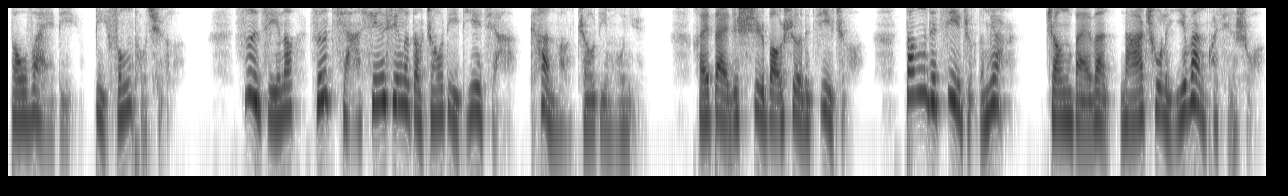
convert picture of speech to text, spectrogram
到外地避风头去了，自己呢则假惺惺的到招娣爹家看望招娣母女，还带着市报社的记者，当着记者的面张百万拿出了一万块钱说：“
